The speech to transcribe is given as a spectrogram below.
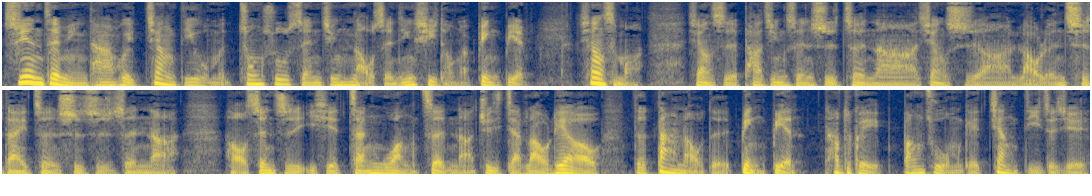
实验证明它会降低我们中枢神经、脑神经系统的病变，像什么，像是帕金森氏症啊，像是啊老人痴呆症、失智症啊，好，甚至一些谵妄症啊，就是讲老料的大脑的病变，它都可以帮助我们，可以降低这些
